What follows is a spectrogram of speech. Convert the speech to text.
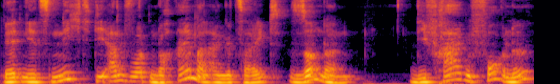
werden jetzt nicht die Antworten noch einmal angezeigt, sondern die Fragen vorne,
